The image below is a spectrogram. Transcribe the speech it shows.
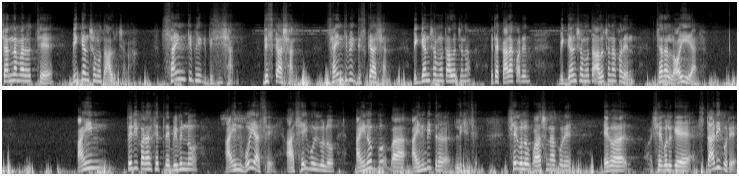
চার নাম্বার হচ্ছে বিজ্ঞানসম্মত আলোচনা scientific decision discussion scientific discussion বিজ্ঞানসম্মত আলোচনা, এটা কারা করেন? বিজ্ঞানসম্মত আলোচনা করেন যারা লয়ার আইন তৈরি করার ক্ষেত্রে বিভিন্ন আইন বই আছে, আর সেই বইগুলো আইনজ্ঞ বা আইনবিদরা লিখেছেন। সেগুলো পড়াশোনা করে এবার সেগুলোকে স্টাডি করে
